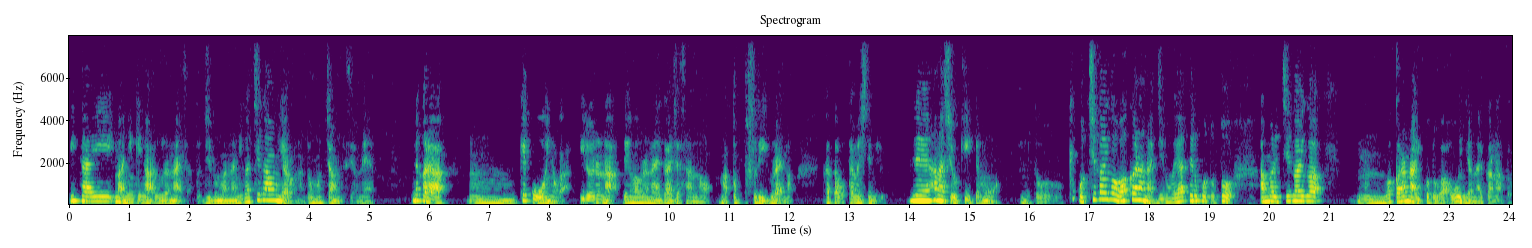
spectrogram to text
一体、まあ人気のある占い師さんと自分は何が違うんやろうなと思っちゃうんですよね。だから、うん、結構多いのが、いろいろな電話占い会社さんの、まあ、トップ3ぐらいの方を試してみる。で、話を聞いても、うん、と結構違いがわからない。自分がやってることと、あんまり違いが、うん、わからないことが多いんじゃないかなと。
